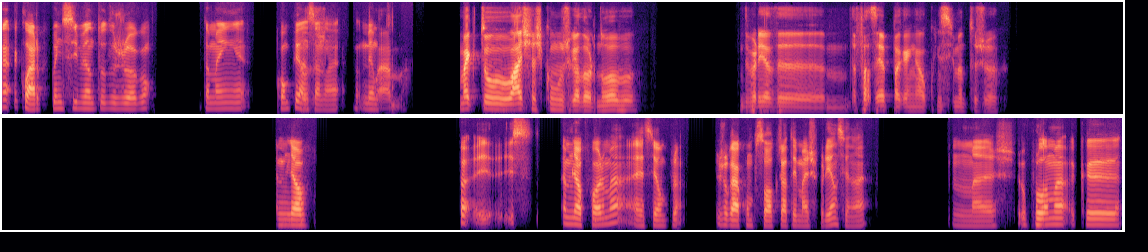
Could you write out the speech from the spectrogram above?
Ah, Claro que o conhecimento do jogo também compensa, Mas, não é? Mesmo Claro. Como é que tu achas que um jogador novo deveria de, de fazer para ganhar o conhecimento do jogo? a melhor. A melhor forma é sempre jogar com o pessoal que já tem mais experiência, não é? Mas o problema é que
